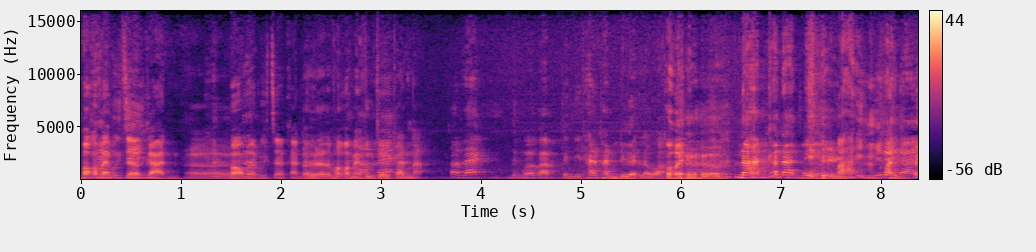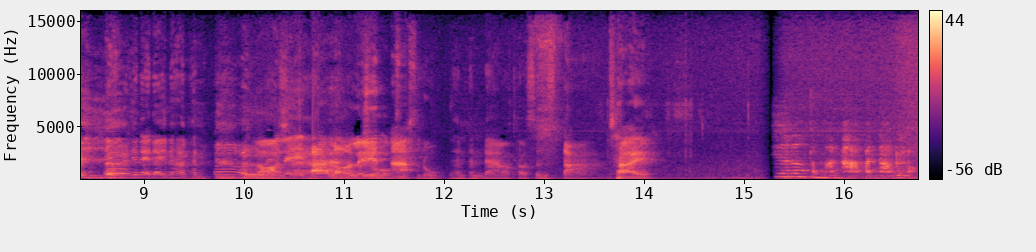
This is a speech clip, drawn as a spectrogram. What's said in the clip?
พ่อกับแม่เพิ่งเจอกันเออพ่อกับแม่เพิ่งเจอกันเออแต่พ่อกับแม่เพิ่งเจอกันอะ ตอนแรกนึกว่าแบบเป็นนิทานพันเดือนแล้ววะนานขนาดนี้ ไม่ที่ไหนได้เออที่ไหนได้นานพันปีเออรอเล่นอะรอเล่นอะ สนุกนานพันดาวทาวเซนสตาร์ ใช่ เชื่อเรื่องตำนานผาปันดาวด้วยเหรอ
